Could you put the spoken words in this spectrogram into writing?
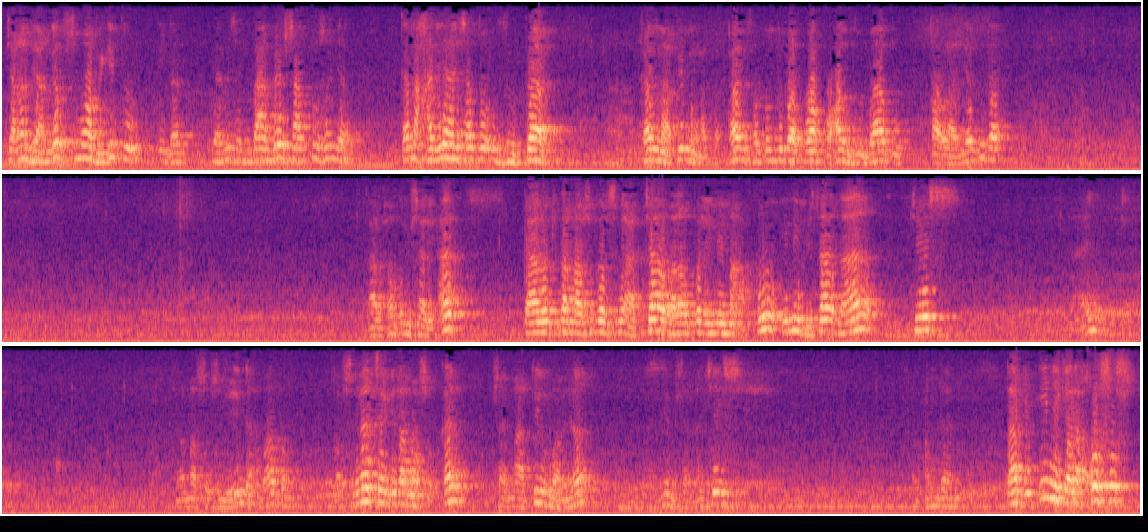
jangan dianggap semua begitu. Tidak, tidak bisa kita ambil satu saja. Karena hanya satu zubab. Nah, kan Nabi mengatakan satu zubab waqa'al zubabu. Kalau lainnya tidak. Kalau hukum syariat, kalau kita masuk sengaja, walaupun ini mampu, ini bisa najis. Nah ini. Kalau masuk sendiri tidak apa-apa. Kalau sengaja kita masukkan, saya mati umpamanya, ini bisa najis. Tapi ini kalau khusus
